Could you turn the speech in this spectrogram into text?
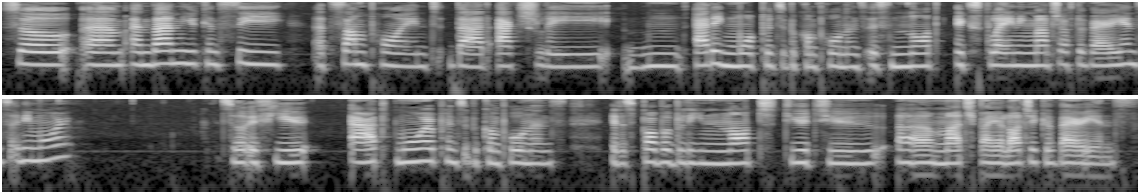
So, um, and then you can see at some point that actually adding more principal components is not explaining much of the variance anymore. So if you add more principal components, it is probably not due to uh, much biological variance.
